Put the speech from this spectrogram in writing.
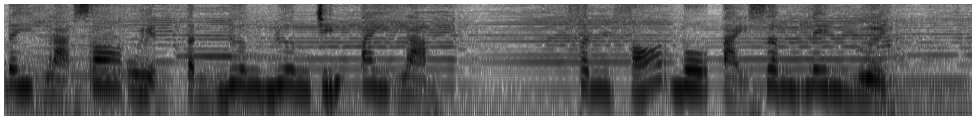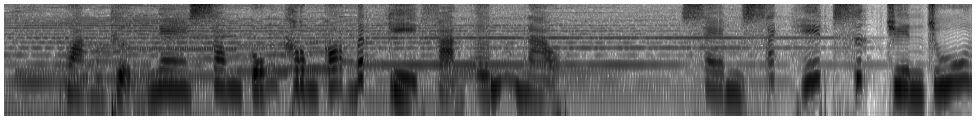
Đây là do uyển tần nương nương chính tay làm. Phân phó nô tài dâng lên người. Hoàng thượng nghe xong cũng không có bất kỳ phản ứng nào. Xem sách hết sức chuyên chú.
